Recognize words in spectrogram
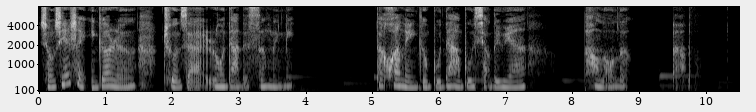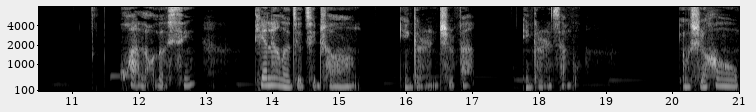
熊先生一个人住在偌大的森林里。他画了一个不大不小的圆，套牢了，画牢了心。天亮了就起床，一个人吃饭，一个人散步。有时候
